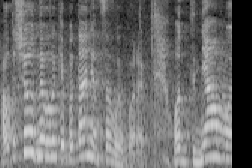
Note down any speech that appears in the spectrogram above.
А от ще одне велике питання це вибори. От днями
